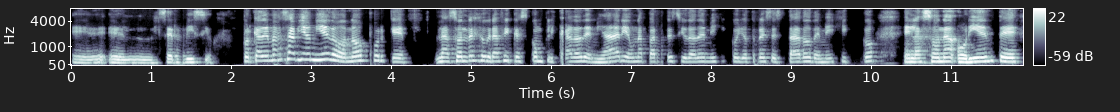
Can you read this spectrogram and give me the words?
eh, el servicio. Porque además había miedo, ¿no? Porque la zona geográfica es complicada de mi área, una parte es Ciudad de México y otra es Estado de México en la zona oriente.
